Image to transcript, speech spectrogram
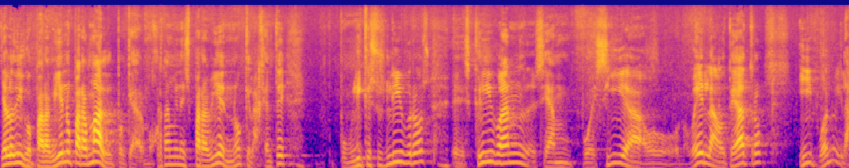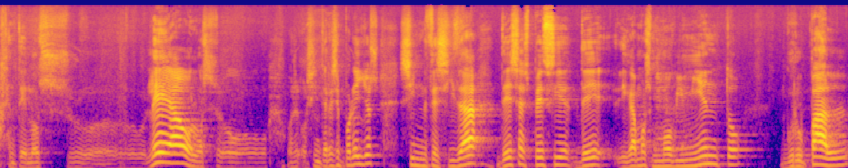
ya lo digo, para bien o para mal, porque a lo mejor también es para bien, ¿no? que la gente publique sus libros, escriban, sean poesía o novela o teatro, y bueno, y la gente los uh, lea o, los, o, se interese por ellos sin necesidad de esa especie de, digamos, movimiento grupal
